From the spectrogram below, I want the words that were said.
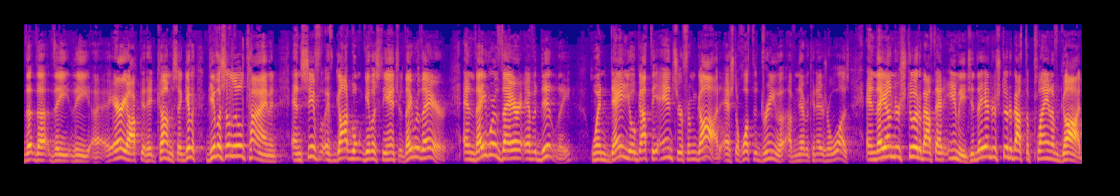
the, the, the, the uh, Arioch that had come, said, give, give us a little time and, and see if, if God won't give us the answer. They were there. And they were there, evidently, when Daniel got the answer from God as to what the dream of Nebuchadnezzar was. And they understood about that image, and they understood about the plan of God,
